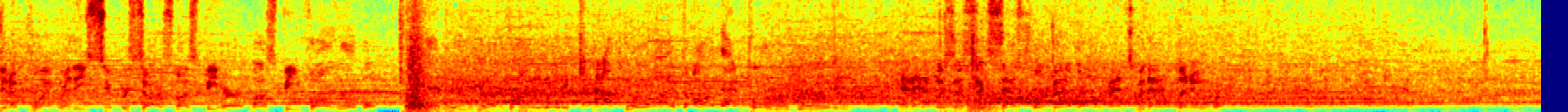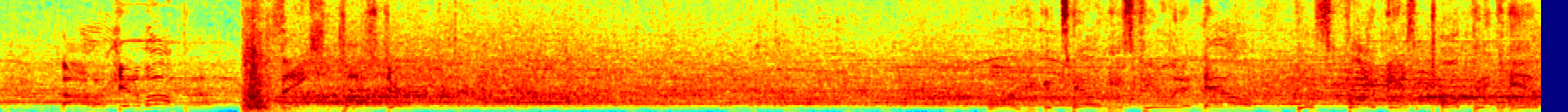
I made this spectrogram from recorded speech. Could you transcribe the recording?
Reaching a point where these superstars must be hurt, must be vulnerable. And who's going to find a way to capitalize on that vulnerability? And that was a successful bit of offense with that maneuver. Now hooking him up. Face buster. Oh, you can tell he's feeling it now. This fight is pumping him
